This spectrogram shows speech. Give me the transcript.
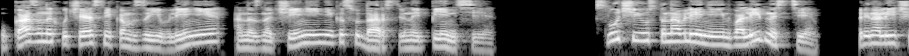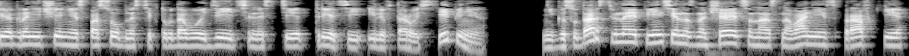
указанных участникам в заявлении о назначении негосударственной пенсии. В случае установления инвалидности при наличии ограничения способности к трудовой деятельности третьей или второй степени негосударственная пенсия назначается на основании справки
